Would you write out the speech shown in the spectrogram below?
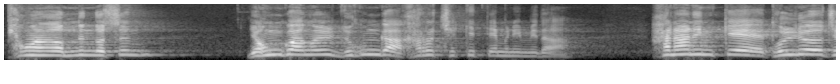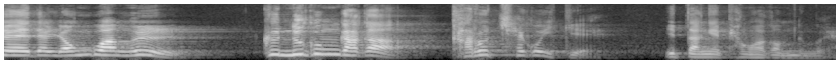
평화가 없는 것은 영광을 누군가 가로챘기 때문입니다. 하나님께 돌려줘야 될 영광을 그 누군가가 가로채고 있기에 이 땅에 평화가 없는 거예요.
